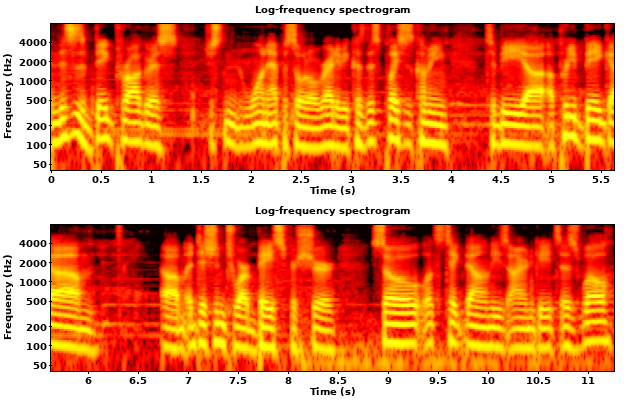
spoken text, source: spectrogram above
and this is a big progress just in one episode already because this place is coming to be uh, a pretty big um, um, addition to our base for sure. So let's take down these iron gates as well.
